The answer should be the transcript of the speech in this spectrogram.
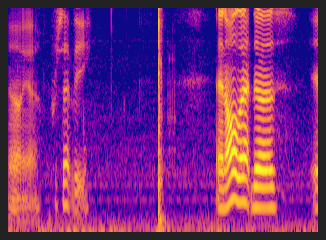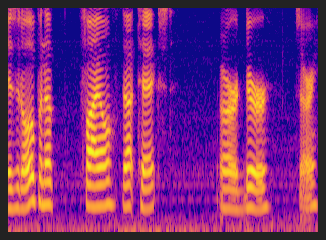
oh yeah percent %v and all that does is it'll open up file.txt or dir sorry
